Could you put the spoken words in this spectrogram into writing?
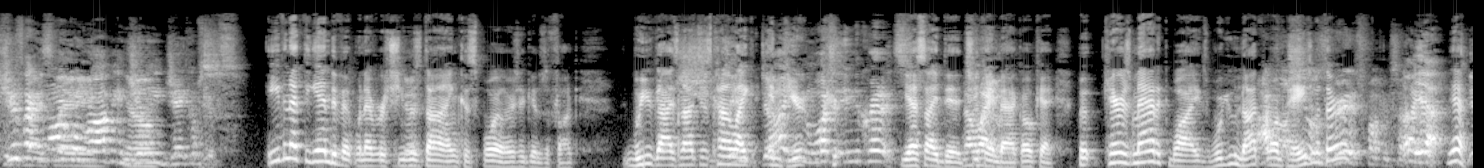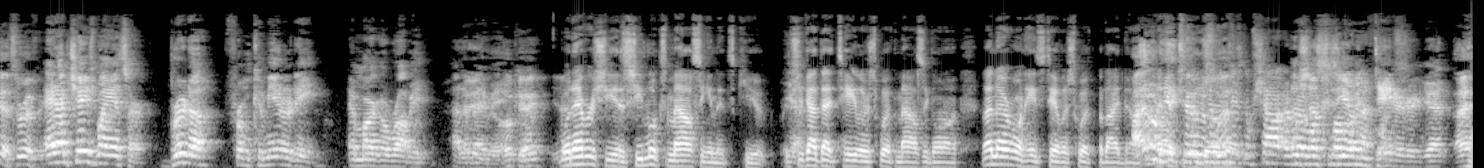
She was like nice Margot lady, Robbie and you know. Gillian Jacobs. Even at the end of it, whenever she Okay. was dying, because spoilers, who gives a fuck? Were you guys not just kind of like didn't die, You watch it in the credits. Yes, I did. No she way. came back. Okay, but charismatic wise, were you not I on thought page she with her? great as fucking Oh yeah. Yeah. Yeah, terrific. And I changed my answer. Britta from Community and Margot Robbie had a There you baby. go. Okay. Yeah. Whatever she is, she looks mousy and it's cute. And Yeah. She's got that Taylor Swift mousy going on. And I know everyone hates Taylor Swift, but I don't. I don't think hate she's Taylor adorable. Swift. Take them shout out That's everybody just because you wants haven't dated her yet. I Yeah.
